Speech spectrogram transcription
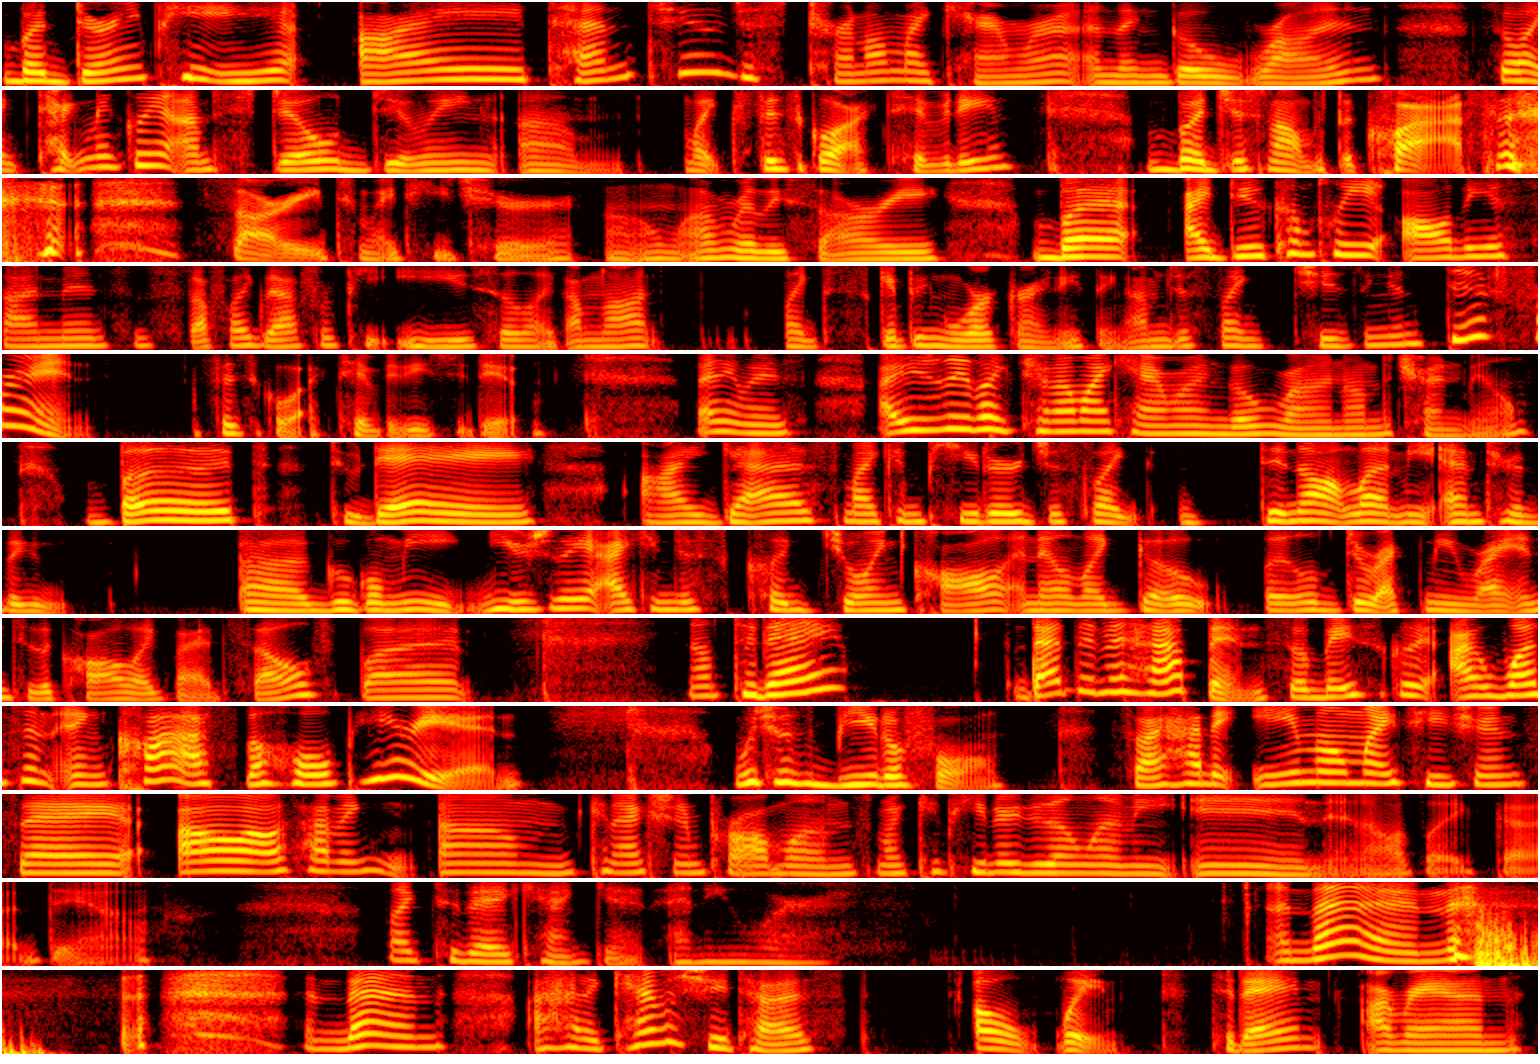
But during PE, I tend to just turn on my camera and then go run. So, like, technically, I'm still doing, um, like, physical activity, but just not with the class. sorry to my teacher. Um, I'm really sorry. But I do complete all the assignments and stuff like that for PE. So, like, I'm not like skipping work or anything. I'm just like choosing a different physical activity to do. Anyways, I usually like turn on my camera and go run on the treadmill. But today, I guess my computer just like did not let me enter the uh, Google Meet. Usually I can just click join call and it'll like go it'll direct me right into the call like by itself, but you know, today that didn't happen. So basically I wasn't in class the whole period, which was beautiful. So I had to email my teacher and say, "Oh, I was having um connection problems. My computer didn't let me in." And I was like, "God damn." Like today can't get any worse. And then and then I had a chemistry test. Oh, wait. Today I ran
